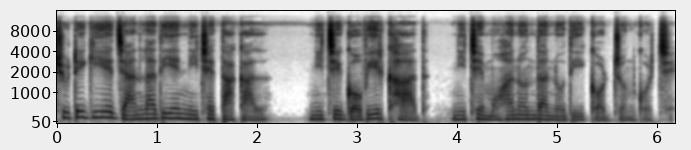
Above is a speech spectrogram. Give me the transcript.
ছুটে গিয়ে জানলা দিয়ে নিচে তাকাল, নিচে গভীর খাদ, নিচে মহানন্দা নদী গর্জন করছে।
